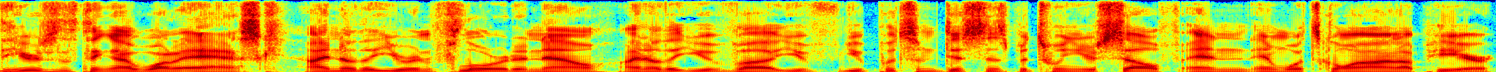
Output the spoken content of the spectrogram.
here's the thing I want to ask. I know that you're in Florida now. I know that you've uh, you've you put some distance between yourself and and what's going on up here,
